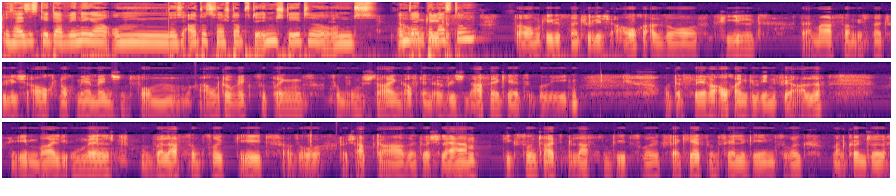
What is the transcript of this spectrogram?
Das heißt, es geht da weniger um durch Autos verstopfte Innenstädte und Umweltbelastung? Darum geht es, natürlich auch. Also Ziel der Maßnahme ist natürlich auch, noch mehr Menschen vom Auto wegzubringen, zum Umsteigen auf den öffentlichen Nahverkehr zu bewegen. Und das wäre auch ein Gewinn für alle eben weil die Umweltbelastung zurückgeht, also durch Abgase, durch Lärm. Die Gesundheitsbelastung geht zurück, Verkehrsunfälle gehen zurück. Man könnte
